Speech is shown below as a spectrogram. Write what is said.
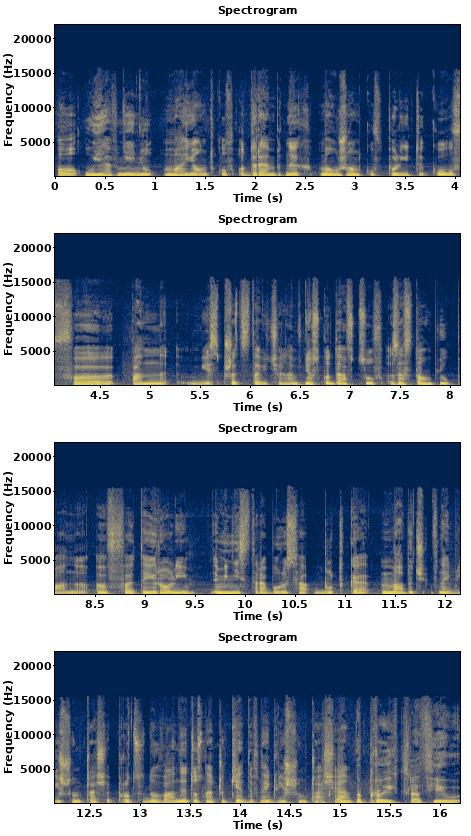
o ujawnieniu majątków odrębnych małżonków polityków. E, pan jest przedstawicielem wnioskodawców, zastąpił pan w tej roli ministra Borysa Budkę. Ma być w najbliższym czasie procedowany, to znaczy kiedy w najbliższym czasie? No, projekt trafił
